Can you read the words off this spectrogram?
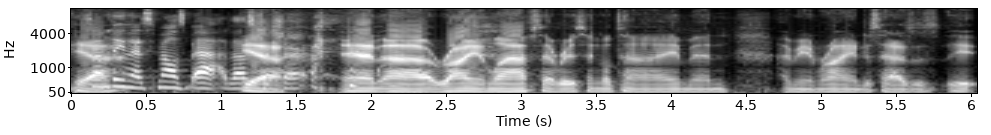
Yeah. Something that smells bad. That's yeah, for sure. and uh, Ryan laughs every single time, and I mean Ryan just has his, he,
